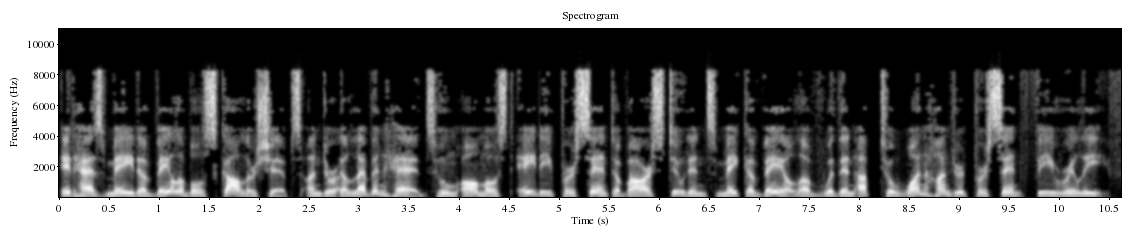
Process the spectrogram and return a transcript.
It has made available scholarships under 11 heads whom almost 80% of our students make avail of with an up to 100% fee relief.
